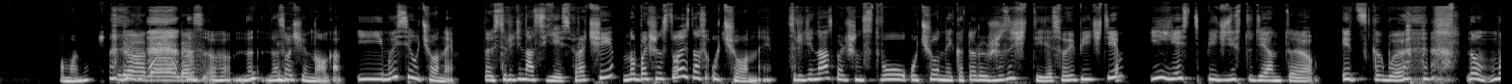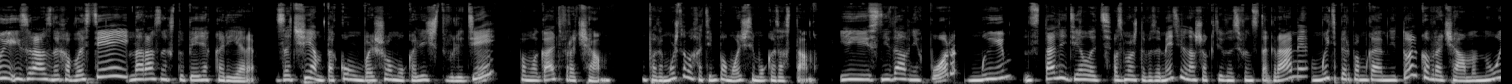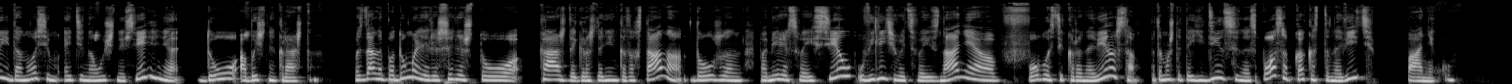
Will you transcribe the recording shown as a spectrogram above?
по-моему. Да, да, да. Нас, э, нас очень много. И мы все ученые. То есть среди нас есть врачи, но большинство из нас ученые. Среди нас большинство ученые, которые уже защитили свою PhD, и есть PhD-студенты it's как бы, ну, мы из разных областей на разных ступенях карьеры. Зачем такому большому количеству людей помогать врачам? Потому что мы хотим помочь всему Казахстану. И с недавних пор мы стали делать, возможно, вы заметили нашу активность в Инстаграме, мы теперь помогаем не только врачам, но и доносим эти научные сведения до обычных граждан. Мы с Даной подумали, решили, что каждый гражданин Казахстана должен по мере своих сил увеличивать свои знания в области коронавируса, потому что это единственный способ, как остановить панику.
